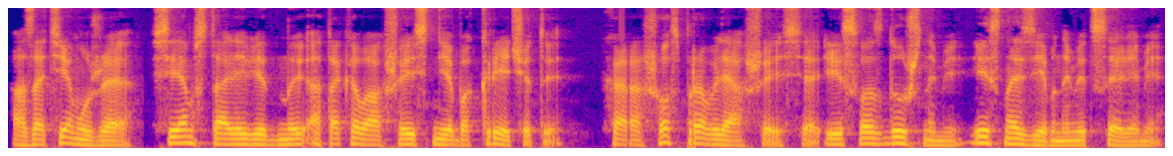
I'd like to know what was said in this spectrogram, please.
А затем уже всем стали видны атаковавшие с неба кречеты, хорошо справлявшиеся и с воздушными, и с наземными целями.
